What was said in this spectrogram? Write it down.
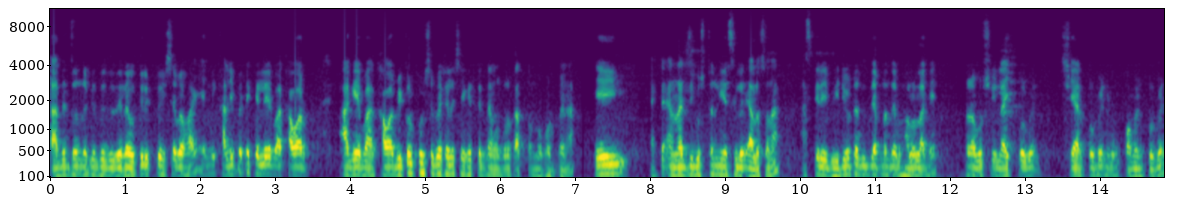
তাদের জন্য কিন্তু যদি এটা অতিরিক্ত হিসেবে হয়, এমনি খালি পেটে খেলে বা খাওয়ার আগে বা খাওয়ার বিকল্প হিসেবে খেলে সেক্ষেত্রে তেমন কোনো তারতম্য ঘটবে না। এই একটা এনার্জি বুস্টার নিয়েছিল আলোচনা। আজকের এই ভিডিওটা যদি আপনাদের ভালো লাগে, আপনারা অবশ্যই লাইক করবেন শেয়ার করবেন এবং কমেন্ট করবেন।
